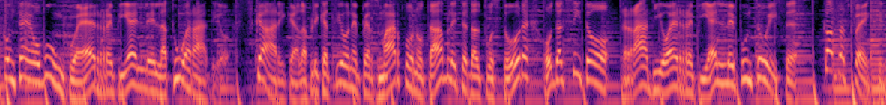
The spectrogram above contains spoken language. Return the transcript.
con te ovunque RPL la tua radio. Scarica l'applicazione per smartphone o tablet dal tuo store o dal sito radiorpl.it. Cosa aspetti?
